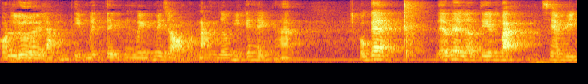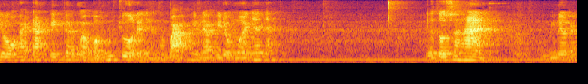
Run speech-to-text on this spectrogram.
Còn lười lắm thì mới tính mới mới dò một năm giống như cái hình ha. Ok nếu đây là tiên bạn xem video hãy đăng ký kênh và bấm nút chuông để nhận thông báo khi ra video mới nhất nha. Yếu tố số 2 mình đấy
